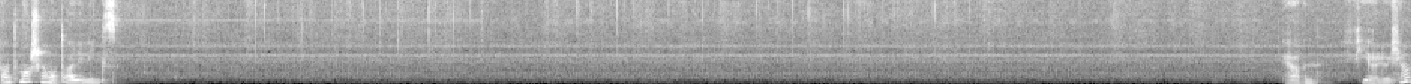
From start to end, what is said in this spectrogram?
Randmasche und alle links. haben vier Löcher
